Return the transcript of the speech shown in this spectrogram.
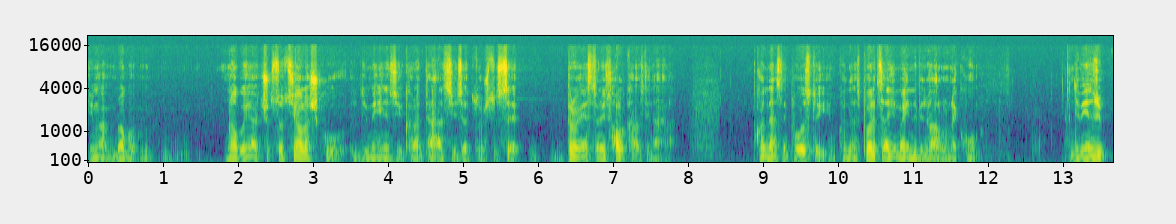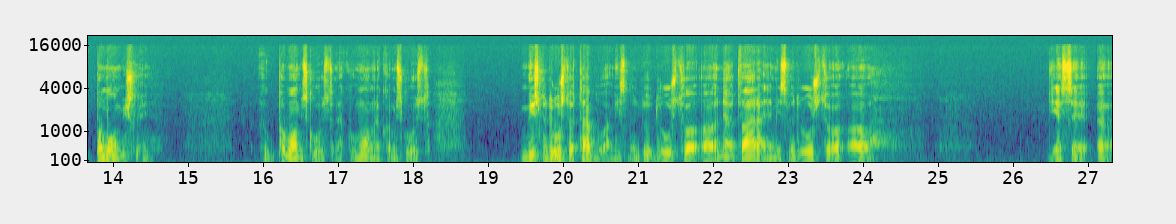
ima mnogo, mnogo jaču sociološku dimenziju i konotaciju zato što se prvenstveno iz holokaust deniala kod nas ne postoji, kod nas poricanje ima individualnu neku dimenziju, po mom mišljenju. Po mom iskustvu, neku, u mom nekom iskustvu. Mi smo društvo tabua, mi smo društvo uh, neotvaranja, mi smo društvo uh, gdje se e, uh,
